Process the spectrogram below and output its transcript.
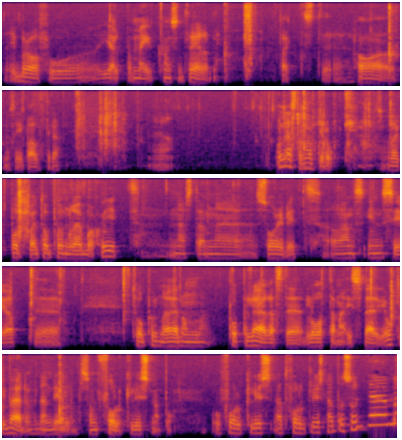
Det är bra för att hjälpa mig att koncentrera mig. Faktiskt. Eh, ha i princip alltid det. Ja. Och nästan alltid rock. Som sagt, Spotify topp 100 är bara skit nästan eh, sorgligt att inse att eh, topp 100 är de populäraste låtarna i Sverige och i världen för den delen som folk lyssnar på. Och folk lyssnar, att folk lyssnar på så jävla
